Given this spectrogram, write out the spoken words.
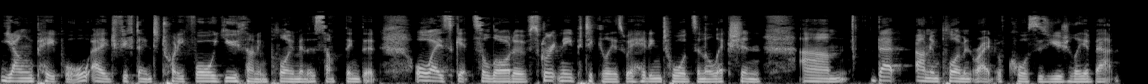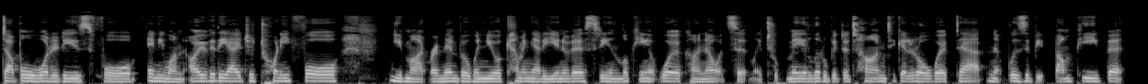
young people, age 15 to 24, youth unemployment is something that always gets a lot of scrutiny, particularly as we're heading towards an election. Um, that unemployment rate, of course, is usually about double what it is for anyone over the age of 24. You might remember when you were coming out of university and looking at work. I know it certainly took me a little bit of time to get it all worked out and it was a bit bumpy, but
